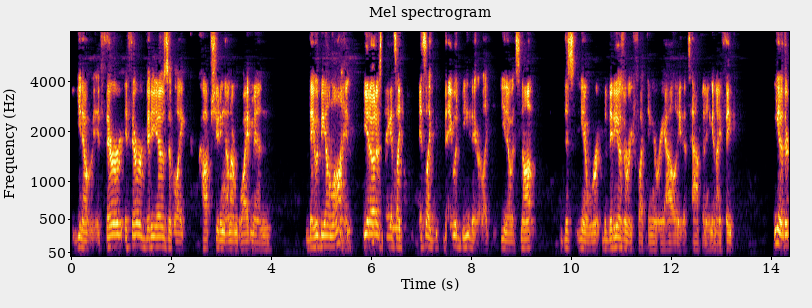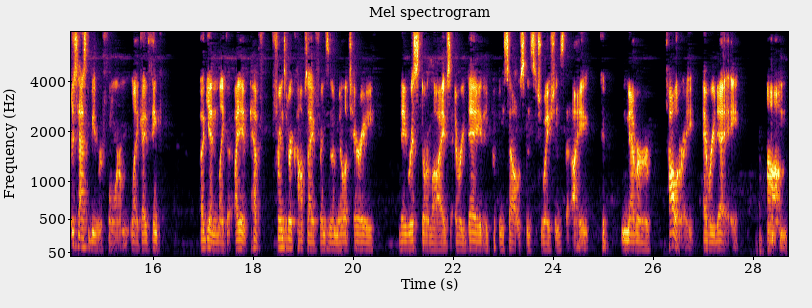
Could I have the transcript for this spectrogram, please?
you know if there if there were videos of like cops shooting unarmed white men they would be online. You know what i'm saying? It's like it's like they would be there. Like you know it's not this you know we're, the videos are reflecting a reality that's happening. And i think you know there just has to be reform. Like i think again, like I have friends that are cops. I have friends in the military. They risk their lives every day. They put themselves in situations that I could never tolerate every day. Um,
